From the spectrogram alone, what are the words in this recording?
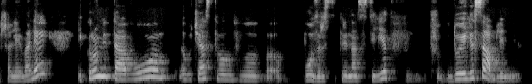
шаляй-валяй. И кроме того, участвовал в возрасте 13 лет в дуэли саблями.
